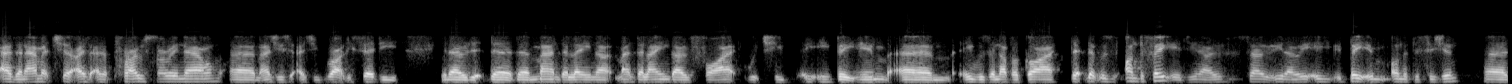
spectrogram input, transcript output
as an amateur, as, as a pro, sorry, now, um, as you as you rightly said, he, you know, the the, the Mandalena fight, which he he beat him. Um, he was another guy that, that was undefeated. You know, so you know he, he beat him on the decision. Uh,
